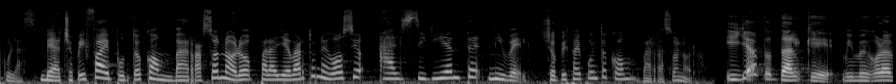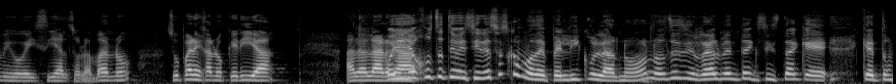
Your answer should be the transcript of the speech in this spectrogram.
Minúsculas. Ve a shopify.com barra sonoro para llevar tu negocio al siguiente nivel. Shopify.com barra sonoro. Y ya total que mi mejor amigo gay sí alzó la mano, su pareja no quería, a la larga... Oye, yo justo te iba a decir, eso es como de película, ¿no? No sé si realmente exista que, que, tu,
